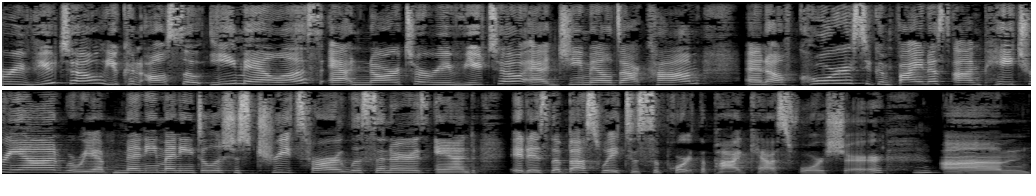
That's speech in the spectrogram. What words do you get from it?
Reviewto. You can also email us at NarutoReviewto at gmail.com. And of course, you can find us on Patreon where we have many, many delicious treats for our listeners. And it is the best way to support the podcast for sure. Um,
